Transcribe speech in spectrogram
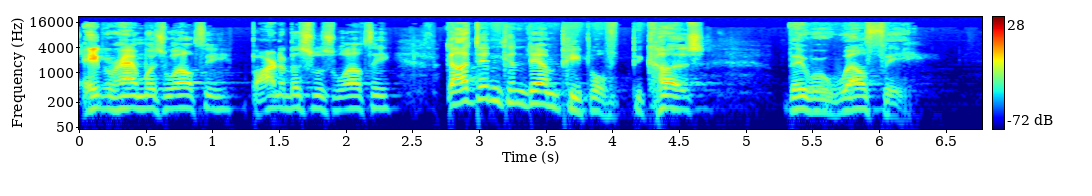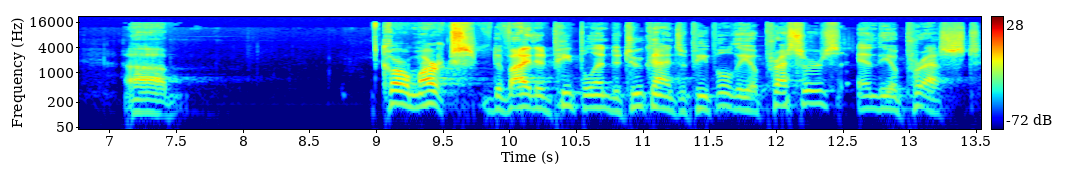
Abraham was wealthy, Barnabas was wealthy. God didn't condemn people because they were wealthy. Uh, Karl Marx divided people into two kinds of people the oppressors and the oppressed.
